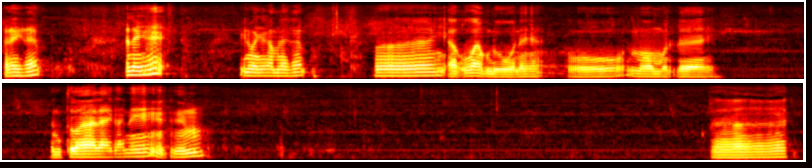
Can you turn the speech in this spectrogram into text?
อะไรครับ อะไรฮะ พี่นวลจะทำอะไรครับเฮ้ยเอาอ้วนดูนะฮะ โอ้มองหมดเลย มันตัวอะไรกันเนี่ยหืมปาด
